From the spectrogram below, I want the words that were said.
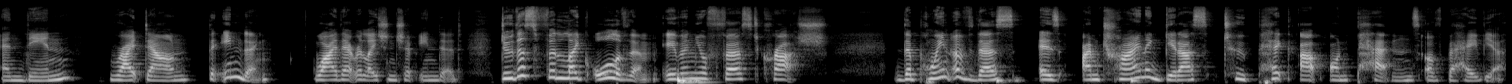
And then write down the ending, why that relationship ended. Do this for like all of them, even your first crush. The point of this is I'm trying to get us to pick up on patterns of behavior.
